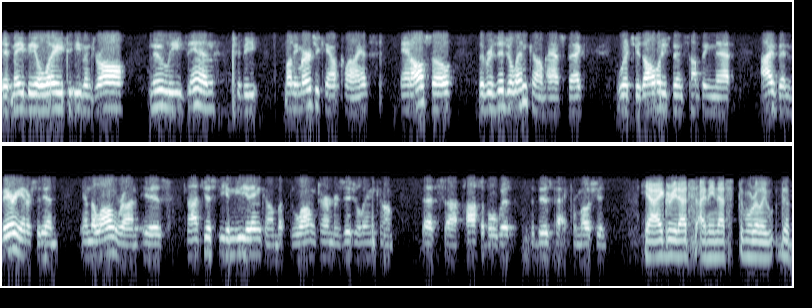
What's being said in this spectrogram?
It may be a way to even draw new leads in to be money merge account clients, and also the residual income aspect, which has always been something that I've been very interested in in the long run is not just the immediate income, but the long-term residual income that's uh, possible with the BizPack promotion. Yeah, I agree. That's I mean that's the, really the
